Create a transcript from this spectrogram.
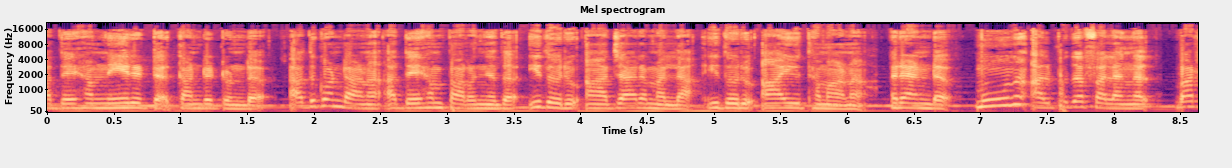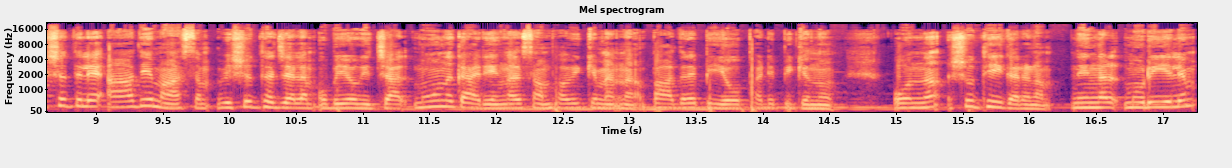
അദ്ദേഹം നേരിട്ട് കണ്ടിട്ടുണ്ട്. അതുകൊണ്ടാണ് അദ്ദേഹം പറഞ്ഞത് ഇതൊരു ആചാരമല്ല ഇതൊരു ആയുധമാണ്. രണ്ട് മൂന്ന് അത്ഭുത ഫലങ്ങൾ. വർഷത്തിലെ ആദ്യ മാസം വിശുദ്ധ ജലം ഉപയോഗിച്ചാൽ മൂന്ന് കാര്യങ്ങൾ സംഭവിക്കുമെന്ന് പാദ്ര പിയോ പഠിപ്പിക്കുന്നു. ഒന്ന് ശുദ്ധീകരണം. നിങ്ങൾ മുറിയിലും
